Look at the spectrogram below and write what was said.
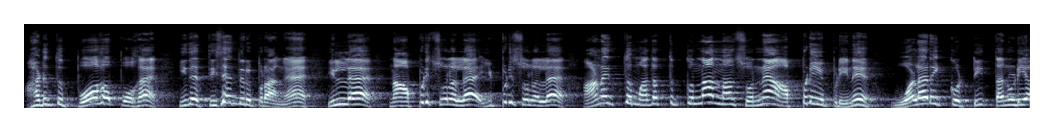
அடுத்து போக போக இதை திசை திருப்புறாங்க இல்லை நான் அப்படி சொல்லலை இப்படி சொல்லலை அனைத்து மதத்துக்கும் தான் நான் சொன்னேன் அப்படி இப்படின்னு ஒளரி கொட்டி தன்னுடைய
